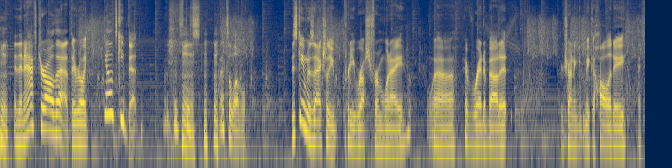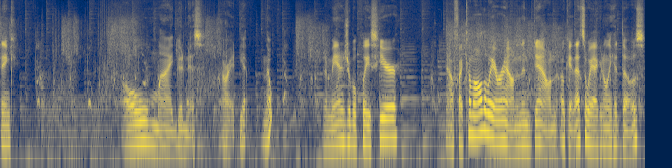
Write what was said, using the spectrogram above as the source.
And then after all that, they were like, "Yeah, let's keep that. That's that's, that's, that's a level." This game was actually pretty rushed from what I uh, have read about it. They're trying to make a holiday, I think. Oh my goodness! All right, yep, nope. In a manageable place here. Now, if I come all the way around and then down, okay, that's the way I can only hit those.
